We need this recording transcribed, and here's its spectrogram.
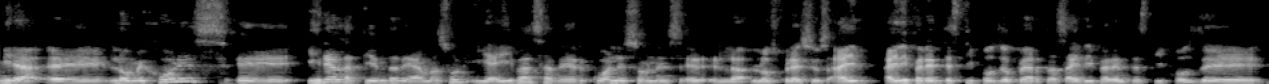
Mira, eh, lo mejor es eh, ir a la tienda de Amazon y ahí vas a ver cuáles son eh, los precios. Hay, diferentes tipos de ofertas, hay diferentes tipos de,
